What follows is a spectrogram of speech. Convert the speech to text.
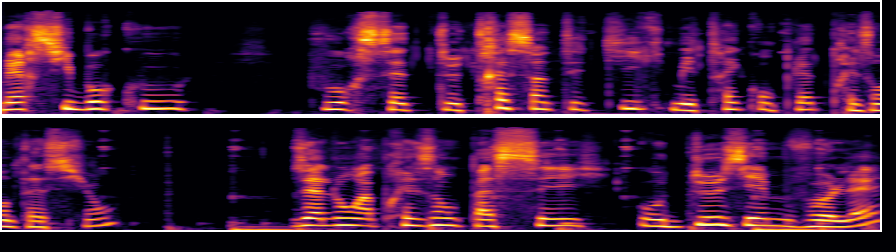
Merci beaucoup pour cette très synthétique mais très complète présentation. Nous allons à présent passer au deuxième volet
